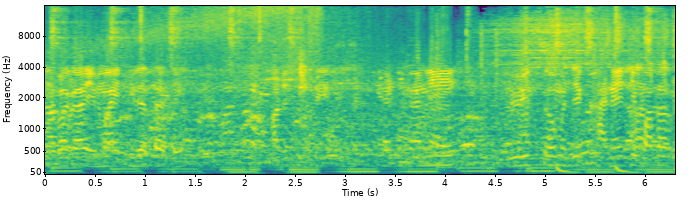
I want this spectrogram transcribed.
हे बघा हे माहिती देतात या ठिकाणी विविध म्हणजे खाण्याचे पदार्थ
